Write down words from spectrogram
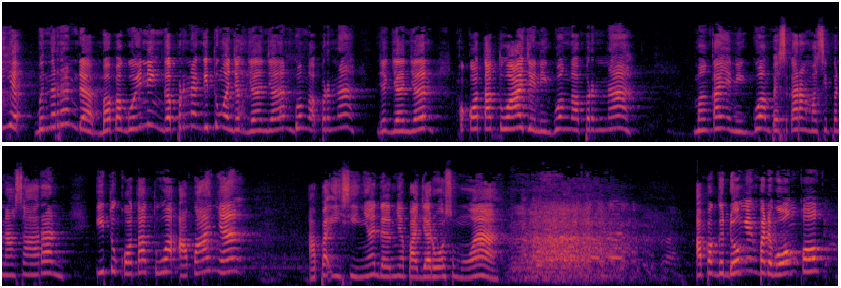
Iya beneran dah, bapak gue ini nggak pernah gitu ngajak jalan-jalan, gue nggak pernah ngajak jalan-jalan ke kota tua aja nih, gue nggak pernah. Makanya nih, gue sampai sekarang masih penasaran, itu kota tua apanya? Apa isinya dalamnya Pak Jarwo semua? Apa gedong yang pada bongkok?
